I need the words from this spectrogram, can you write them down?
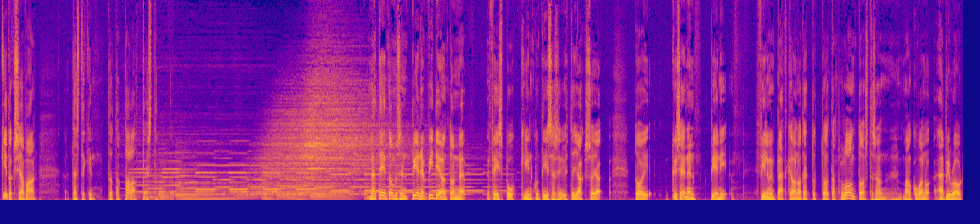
kiitoksia vaan tästäkin tota, palautteesta. Mä tein tuommoisen pienen videon tonne Facebookiin, kun tiisasin yhtä jaksoa ja toi kyseinen pieni filminpätkä on otettu tuolta Lontoosta. Se on, mä oon kuvannut Abbey Road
